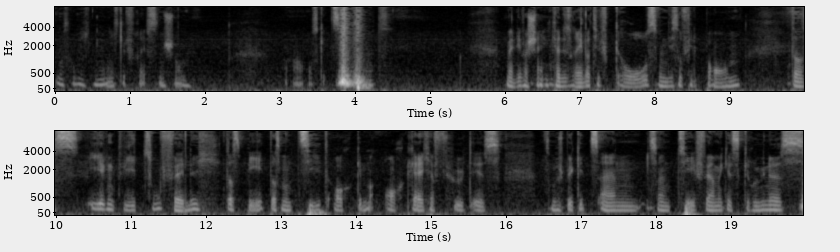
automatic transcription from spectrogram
Was habe ich denn eigentlich gefressen schon? Ausgezeichnet. Weil die Wahrscheinlichkeit ist relativ groß, wenn die so viel bauen, dass irgendwie zufällig das Beet, das man zieht, auch, auch gleich erfüllt ist. Zum Beispiel gibt es ein, so ein C-förmiges grünes,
